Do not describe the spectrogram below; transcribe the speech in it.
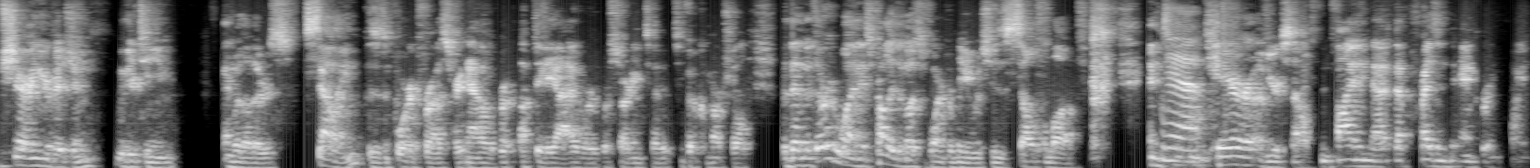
sharing your vision with your team and with others, selling, because it's important for us right now. We're Update AI, we're, we're starting to, to go commercial. But then the third one is probably the most important for me, which is self love and yeah. taking care of yourself and finding that, that present anchoring point.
